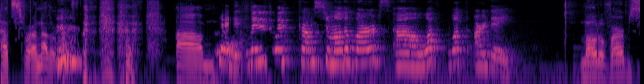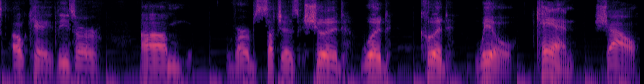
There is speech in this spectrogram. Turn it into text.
that's for another one. Um, okay, when it, when it comes to modal verbs, uh, what what are they? Modal verbs. Okay, these are um, verbs such as should, would, could, will, can, shall.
